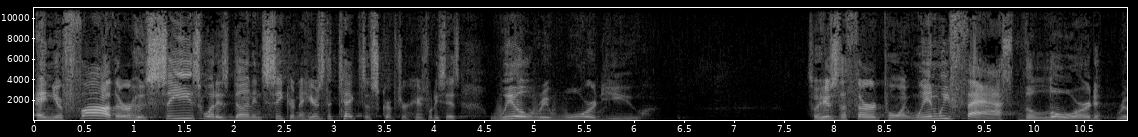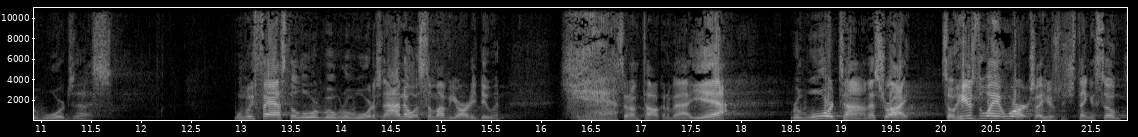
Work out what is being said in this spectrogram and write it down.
And your Father who sees what is done in secret. Now, here's the text of Scripture. Here's what he says will reward you. So, here's the third point. When we fast, the Lord rewards us. When we fast, the Lord will reward us. Now, I know what some of you are already doing. Yeah, that's what I'm talking about. Yeah. Reward time. That's right. So here's the way it works. Here's what you're thinking. So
